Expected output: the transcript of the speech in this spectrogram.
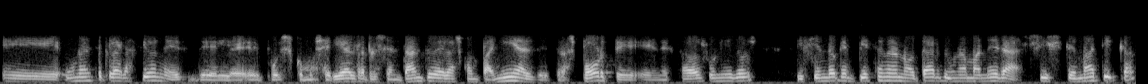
eh, unas declaraciones del, eh, pues como sería el representante de las compañías de transporte en Estados Unidos, diciendo que empiezan a notar de una manera sistemática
